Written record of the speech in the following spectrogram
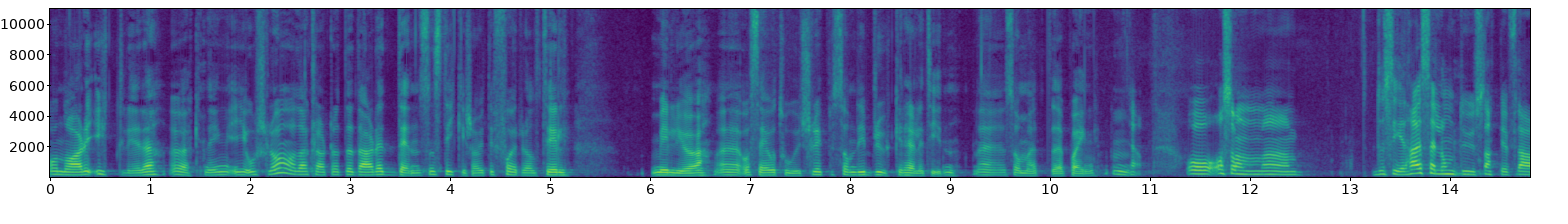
Og nå er det ytterligere økning i Oslo. Og det er klart at da er det den som stikker seg ut i forhold til miljø eh, og CO2-utslipp, som de bruker hele tiden eh, som et eh, poeng. Mm. Ja. Og, og, som du sier her, selv om du snakker fra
